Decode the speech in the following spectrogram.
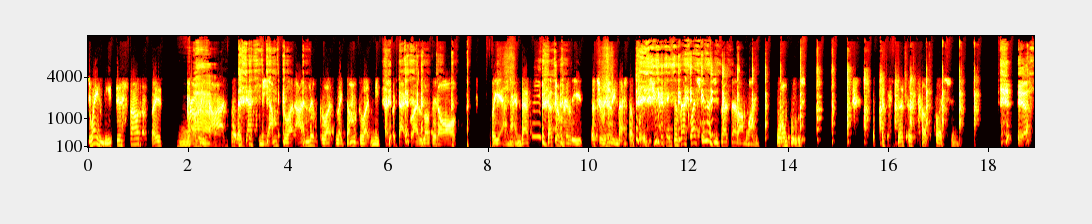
do I need this stuff? Like, Probably Wow. not, but like that's me. I'm glut- I live glut like I'm a gluttony type of guy, bro. I love it all. But yeah, man, that's that's a really that's a really messed up. Did you think of that question, or you got that online? Boost. That's, that's a tough question. Yeah.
